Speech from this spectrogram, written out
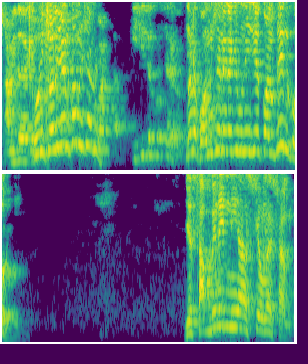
স্বামী তো উনি চলে যান কমিশনে। না না না কমিশনের কাছে উনি গিয়ে কমপ্লেন করুন যে সাবমেরিন নিয়ে আসছে ওনার স্বামী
